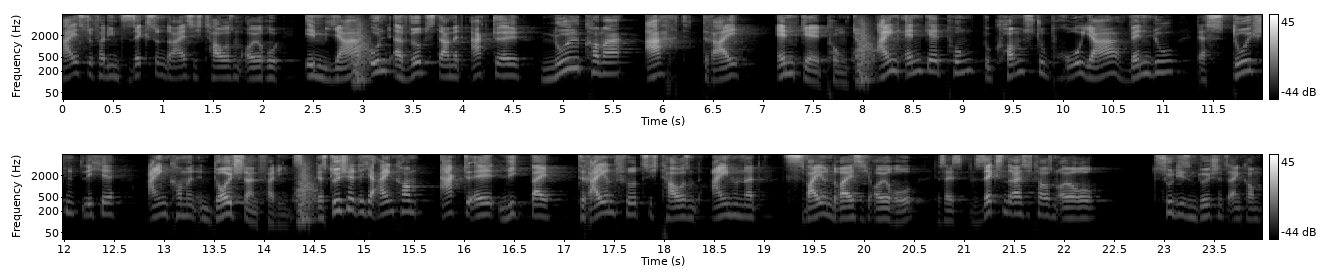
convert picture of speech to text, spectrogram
heißt, du verdienst 36.000 Euro im Jahr und erwirbst damit aktuell 0,83 Entgeltpunkte. Ein Entgeltpunkt bekommst du pro Jahr, wenn du das durchschnittliche Einkommen in Deutschland verdienst. Das durchschnittliche Einkommen aktuell liegt bei 43.132 Euro. Das heißt, 36.000 Euro zu diesem Durchschnittseinkommen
